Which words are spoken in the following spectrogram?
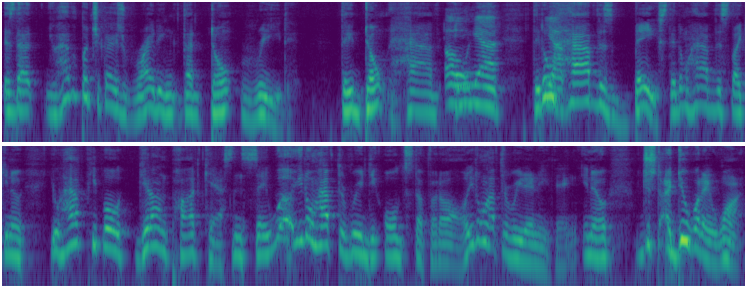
is that you have a bunch of guys writing that don't read. They don't have. Oh, any- yeah. They don't Yeah. have this base. They don't have this like you know. You have people get on podcasts and say, "Well, you don't have to read the old stuff at all. You don't have to read anything. You know, just I do what I want."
